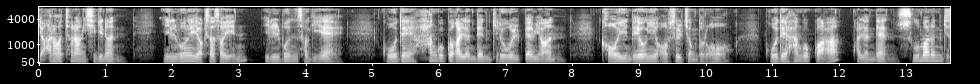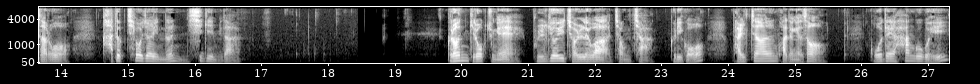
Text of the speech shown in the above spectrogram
여러 천황 시기는 일본의 역사서인 일본 서기에 고대 한국과 관련된 기록을 빼면 거의 내용이 없을 정도로 고대 한국과 관련된 수많은 기사로 가득 채워져 있는 시기입니다. 그런 기록 중에 불교의 전례와 정착, 그리고 발전하는 과정에서 고대 한국의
